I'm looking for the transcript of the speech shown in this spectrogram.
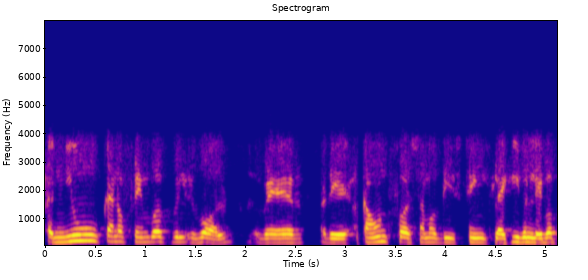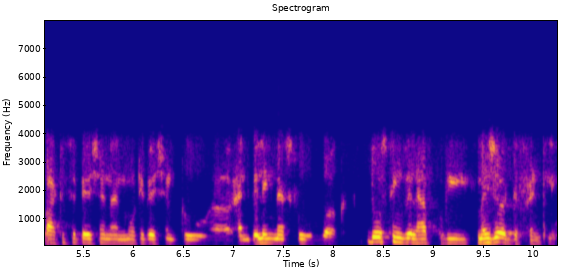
a new kind of framework will evolve where they account for some of these things like even labor participation and motivation to uh, and willingness to work. Those things will have to be measured differently.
